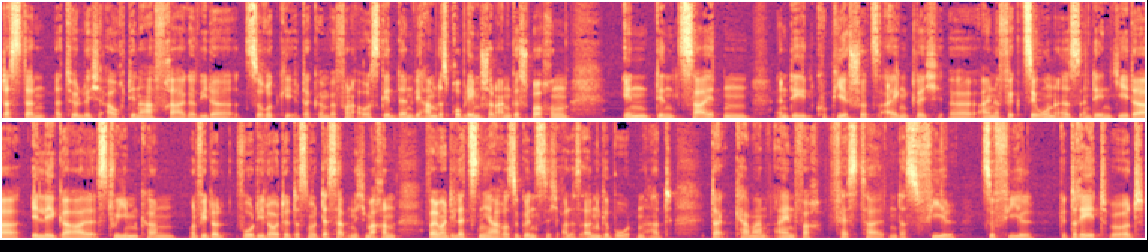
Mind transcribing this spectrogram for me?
dass dann natürlich auch die Nachfrage wieder zurückgeht. Da können wir von ausgehen, denn wir haben das Problem schon angesprochen, in den Zeiten, in denen Kopierschutz eigentlich äh, eine Fiktion ist, in denen jeder illegal streamen kann und wie, wo die Leute das nur deshalb nicht machen, weil man die letzten Jahre so günstig alles angeboten hat, da kann man einfach festhalten, dass viel zu viel gedreht wird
